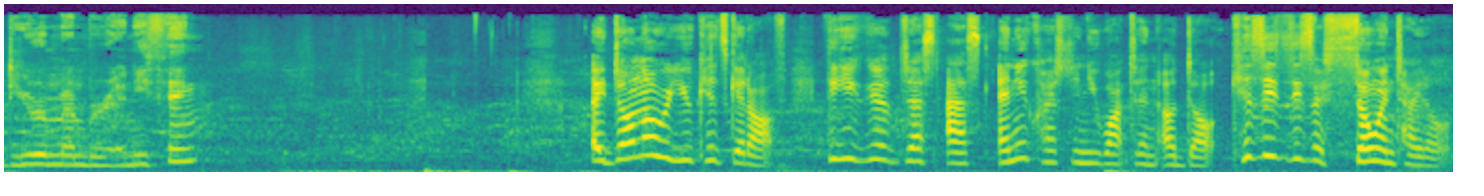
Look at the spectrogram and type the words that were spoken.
Do you remember anything? I don't know where you kids get off. Think you could just ask any question you want to an adult. Kids these days are so entitled.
